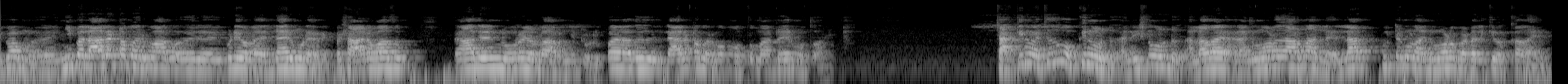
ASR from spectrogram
ഇപ്പം ഇനിയിപ്പോൾ ലാലട്ടം ഒരു ഇവിടെയുള്ള എല്ലാവരും കൂടെ അറിയും. ഇപ്പം ഷാനവാസും ആദ്യം നൂറേ ഉള്ള അറിഞ്ഞിട്ടുള്ളൂ. ഇപ്പം അത് ലാലട്ടം വരുമ്പോൾ മൊത്തം നാട്ടുകാർ മൊത്തം അറിയും. ചക്കിന് വെച്ചത് ഒക്കിനും ഉണ്ട് അനീഷിനും ഉണ്ട്. അല്ലാതെ അനുമോട കാരണമല്ല എല്ലാ കുറ്റങ്ങളും അനുമോടെ പെടലേക്ക് വെക്കാതായിരുന്നു.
